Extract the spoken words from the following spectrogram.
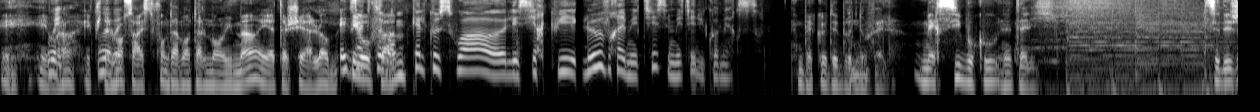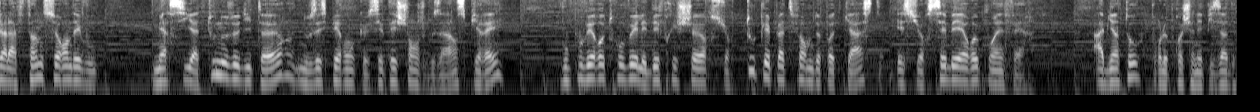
Et, voilà. Et finalement, ça reste fondamentalement humain et attaché à l'homme et aux femmes. Quel que soit euh, les circuits. Le vrai métier, c'est le métier du commerce. Ben, que des bonnes nouvelles. Merci beaucoup, Nathalie. C'est déjà la fin de ce rendez-vous. Merci à tous nos auditeurs. Nous espérons que cet échange vous a inspiré. Vous pouvez retrouver les défricheurs sur toutes les plateformes de podcast et sur cbre.fr. À bientôt pour le prochain épisode.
